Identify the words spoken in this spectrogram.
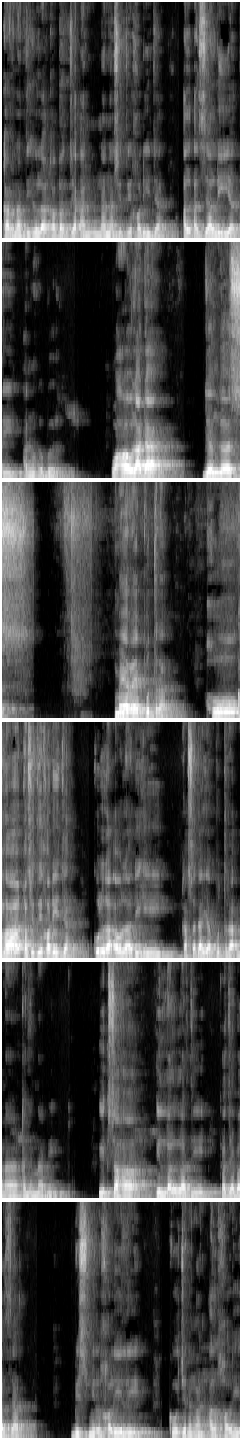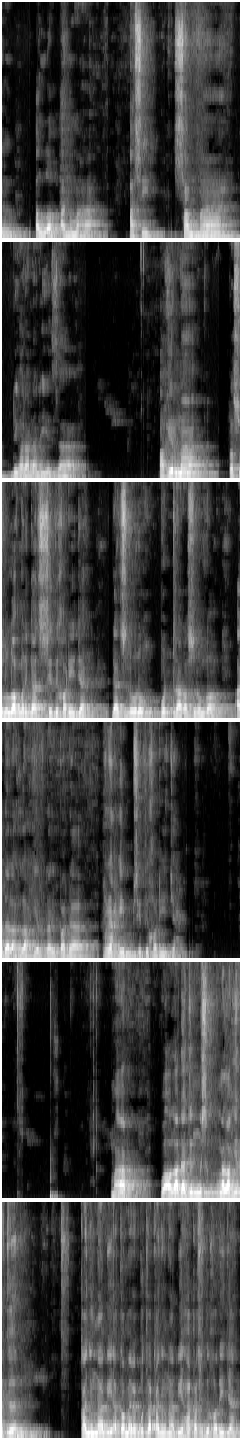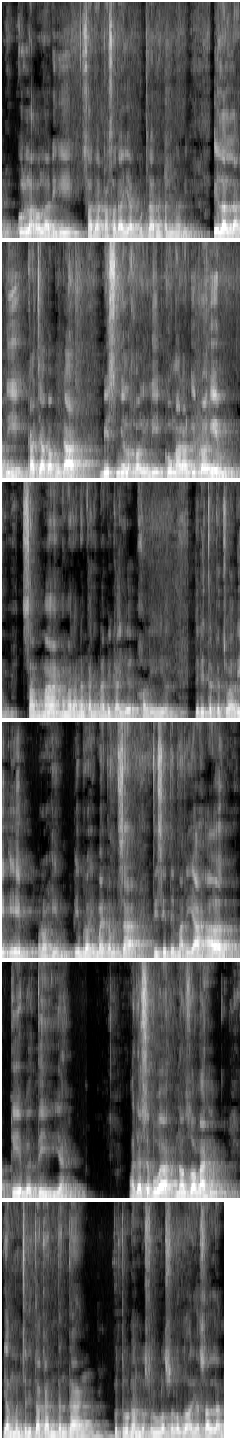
karena tihula kabagjaan nana Siti Khadijah al azaliyati anu heubeur wa aulada jengges mere putra. Ha kasiti Khadijah. Kula auladihi kasadaya putrana kanyang nabi. Iksaha illal ladzi kajabazat bismil khalili ku jenengan al khalil. Allah anu maha asih sama dengaranan Izar akhirnya Rasulullah menikah Siti Khadijah dan seluruh putra Rasulullah adalah lahir daripada rahim Siti Khadijah. Maaf, wa alada jeung ngalahirkeun kanjeng Nabi atau mere putra kanjeng Nabi haka Siti Khadijah kulla auladihi sadaka sadaya putrana kanjeng Nabi. Ilal ladzi kajaba budak bismil khalili ku ngaran Ibrahim sama ngaranan kanjeng Nabi ka ieu Khalil. Jadi terkecuali Ibrahim. Ibrahim eta mah ti Siti Maria al Qibtiyah ada sebuah nazaman yang menceritakan tentang keturunan Rasulullah sallallahu alaihi wasallam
